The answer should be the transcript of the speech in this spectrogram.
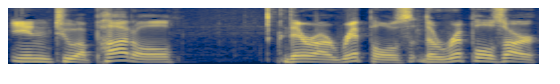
into a puddle there are ripples. The ripples are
